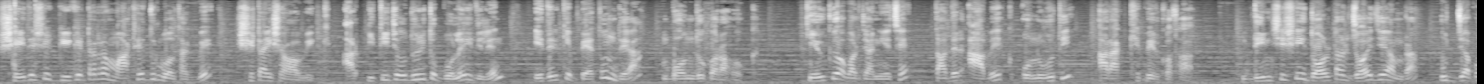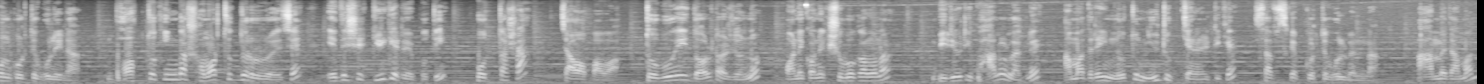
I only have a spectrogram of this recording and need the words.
সেই দেশের ক্রিকেটাররা মাঠে দুর্বল থাকবে, সেটাই স্বাভাবিক। আর পিতি চৌধুরী তো বলেই দিলেন, এদেরকে বেতন দেয়া বন্ধ করা হোক। কেউ কেউ আবার জানিয়েছে, তাদের আবেগ, অনুভূতি আর আক্ষেপের কথা। দিন শেষে এই দলটার জয় যে আমরা উদযাপন করতে ভুলি না। ভক্ত কিংবা সমর্থকদেরও রয়েছে এদেশের ক্রিকেটের প্রতি প্রত্যাশা চাওয়া পাওয়া। তবু এই দলটার জন্য অনেক অনেক শুভকামনা। ভিডিওটি ভালো লাগলে আমাদের এই নতুন ইউটিউব চ্যানেলটিকে সাবস্ক্রাইব করতে ভুলবেন না। Ahmed Aman,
